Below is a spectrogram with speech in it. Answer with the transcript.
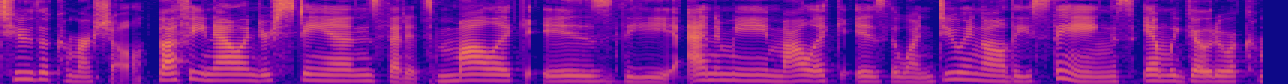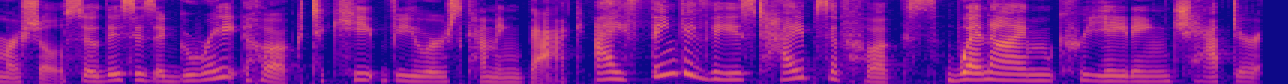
to the commercial. Buffy now understands that it's Moloch is the enemy, Moloch is the one doing all these things, and we go to a commercial. So this is a great hook to keep viewers coming back. I think of these types of hooks when I'm creating chapter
